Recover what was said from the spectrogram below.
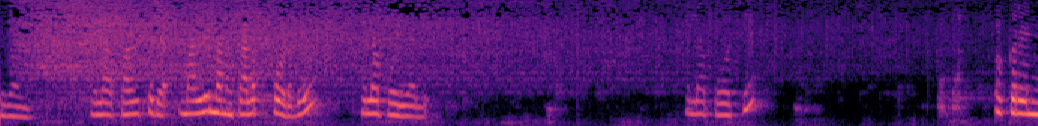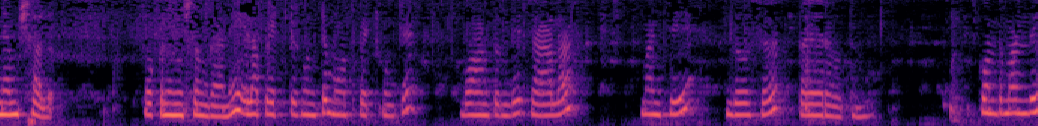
ఇవ్వండి ఇలా పలుచగా మళ్ళీ మనం కలపకూడదు. ఇలా పోయాలి. ఇలా పోసి ఒక రెండు నిమిషాలు ఒక నిమిషం కానీ ఇలా పెట్టుకుంటే మూత పెట్టుకుంటే బాగుంటుంది. చాలా మంచి దోశ తయారవుతుంది. కొంతమంది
